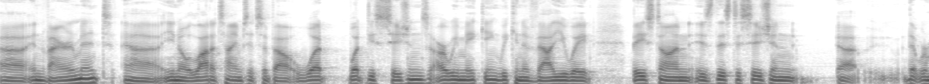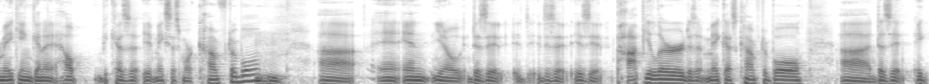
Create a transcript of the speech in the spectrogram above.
uh, environment. Uh, you know, a lot of times it's about what what decisions are we making. We can evaluate based on is this decision uh, that we're making going to help because it makes us more comfortable. Mm-hmm. Uh, and, and, you know, does it, does it is it popular? Does it make us comfortable? Uh, does it, it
